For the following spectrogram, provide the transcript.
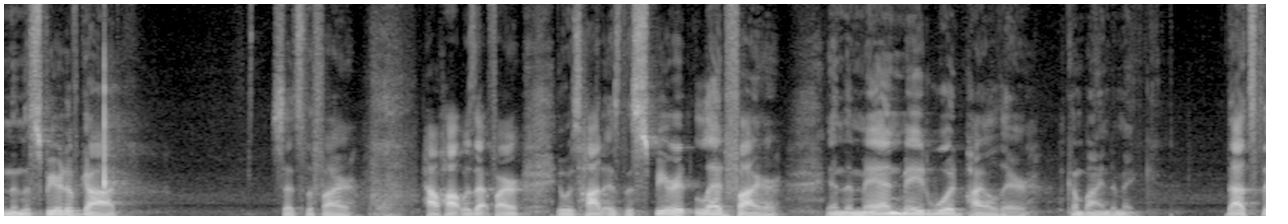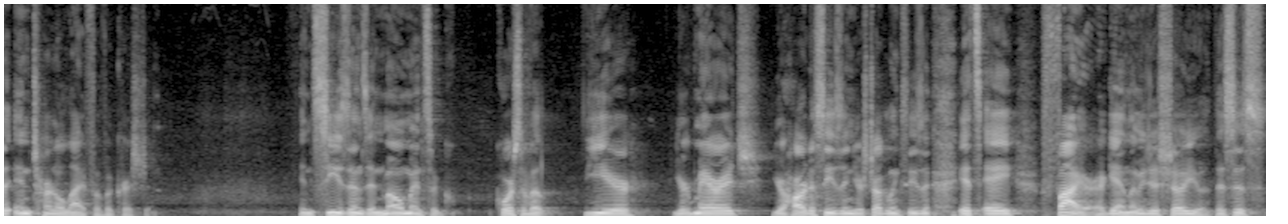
And then the Spirit of God sets the fire. How hot was that fire? It was hot as the Spirit led fire and the man made wood pile there combined to make. That's the internal life of a Christian. In seasons, in moments, a course of a year, your marriage, your hardest season, your struggling season, it's a fire. Again, let me just show you. This is.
